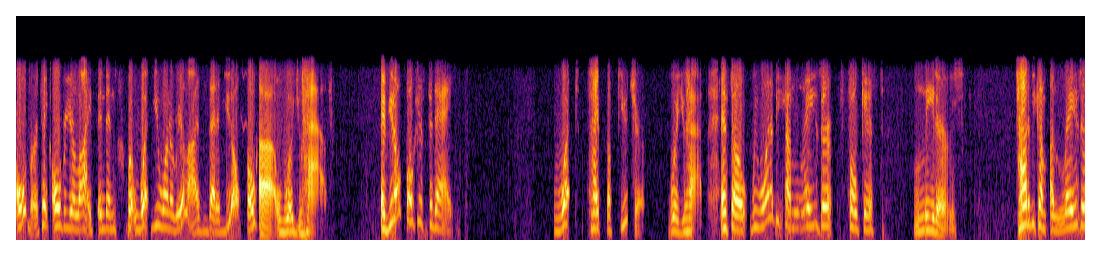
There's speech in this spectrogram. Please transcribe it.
over, take over your life, and then. But what you want to realize is that if you don't focus, uh, will you have? If you don't focus today, what type of future will you have? And so we want to become laser focused leaders. How to become a laser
